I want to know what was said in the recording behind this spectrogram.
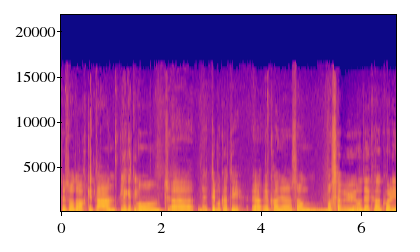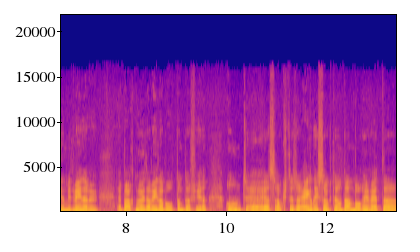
Das hat er auch getan. Legitim. Und äh, Demokratie. Ja, er kann ja sagen, was er will und er kann koalieren mit wem er will. Er braucht nur halt ein Wählervotum dafür. Und er, er sagt, also eigentlich sagt er, und dann mache ich weiter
